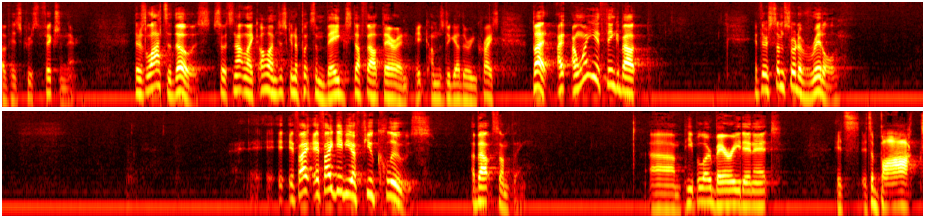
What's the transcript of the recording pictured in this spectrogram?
of his crucifixion there. There's lots of those. So it's not like, oh, I'm just going to put some vague stuff out there and it comes together in Christ. But I, I want you to think about if there's some sort of riddle. If I, if I give you a few clues about something, um, people are buried in it, it's, it's a box,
